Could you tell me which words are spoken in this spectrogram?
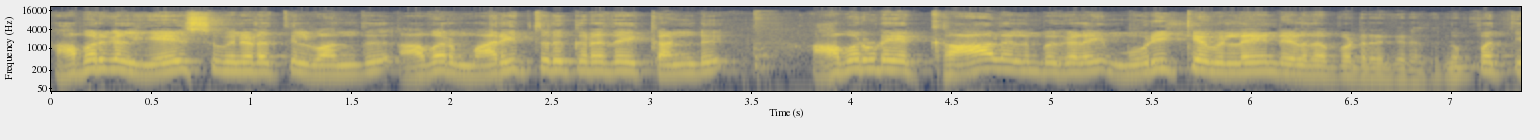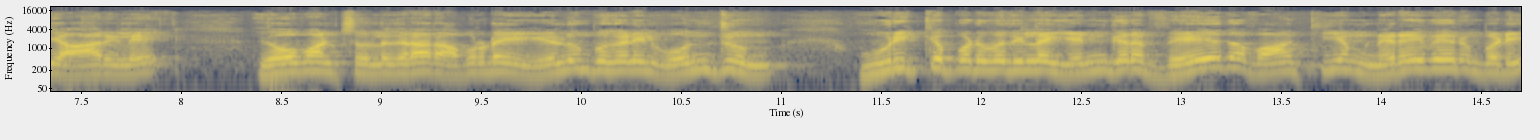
அவர்கள் இயேசுவினிடத்தில் வந்து அவர் மறித்திருக்கிறதை கண்டு அவருடைய கால் எலும்புகளை முறிக்கவில்லை என்று எழுதப்பட்டிருக்கிறது. முப்பத்தி ஆறிலே யோவான் சொல்லுகிறார் அவருடைய எலும்புகளில் ஒன்றும் முறிக்கப்படுவதில்லை என்கிற வேத வாக்கியம் நிறைவேறும்படி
